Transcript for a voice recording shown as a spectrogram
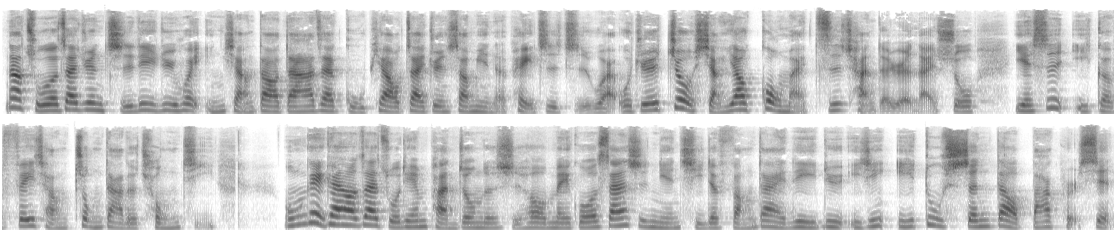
那除了债券殖利率会影响到大家在股票、债券上面的配置之外，我觉得就想要购买资产的人来说，也是一个非常重大的冲击。我们可以看到，在昨天盘中的时候，美国三十年期的房贷利率已经一度升到八 percent。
